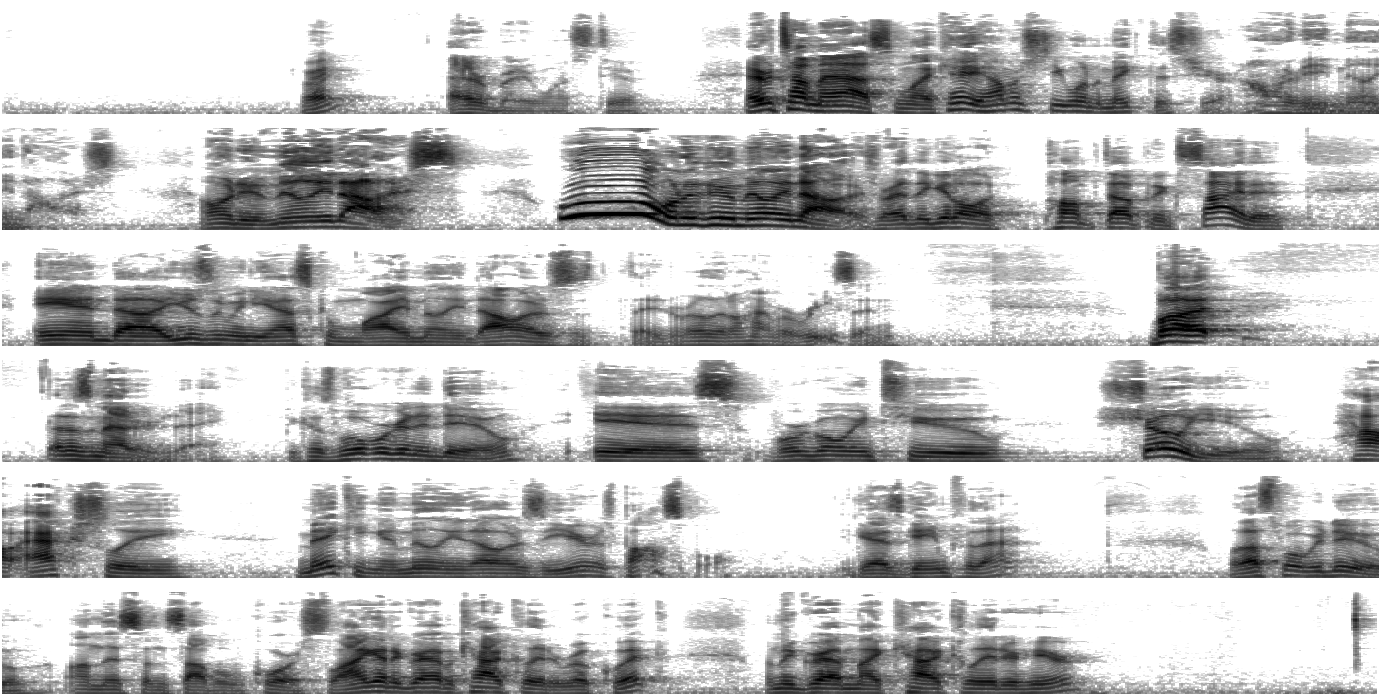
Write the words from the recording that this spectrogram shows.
right? Everybody wants to. Every time I ask, I'm like, hey, how much do you want to make this year? I want to be a million dollars. I want to do a million dollars. Woo! I want to do a million dollars, right? They get all pumped up and excited. And uh, usually, when you ask them why a million dollars, they really don't have a reason. But that doesn't matter today because what we're going to do is we're going to show you how actually making a million dollars a year is possible. You guys game for that? Well, that's what we do on this Unstoppable course. So I got to grab a calculator real quick. Let me grab my calculator here,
